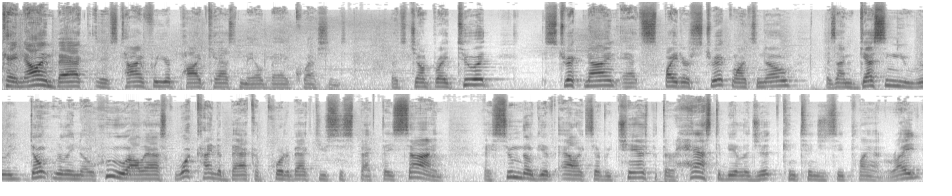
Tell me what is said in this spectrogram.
Okay, now I'm back, and it's time for your podcast mailbag questions. Let's jump right to it. Strick9 at Spider Strick wants to know, as I'm guessing you really don't really know who, I'll ask what kind of backup quarterback do you suspect they sign? I assume they'll give Alex every chance, but there has to be a legit contingency plan, right?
